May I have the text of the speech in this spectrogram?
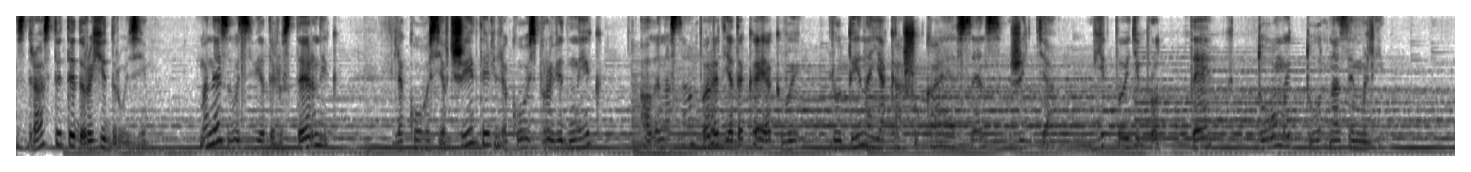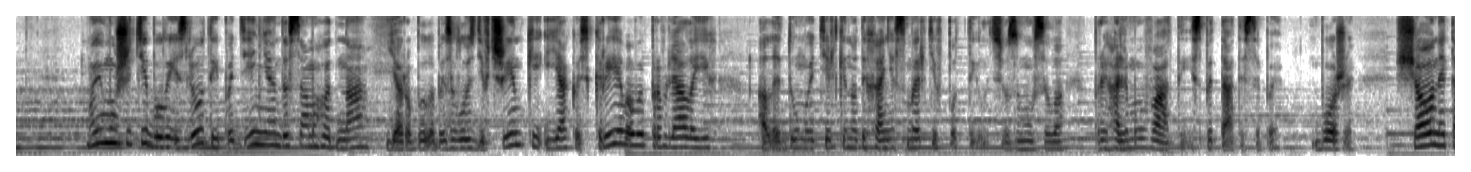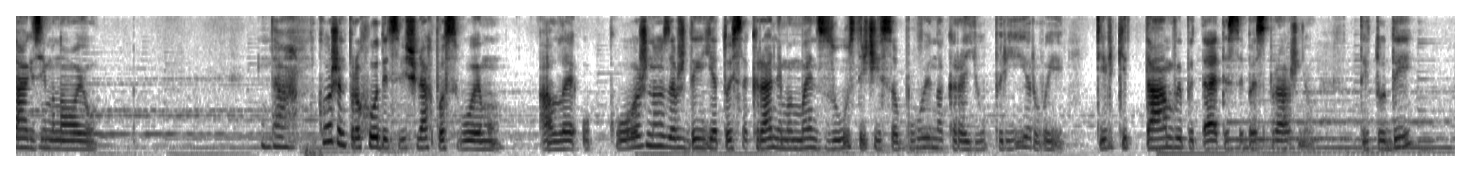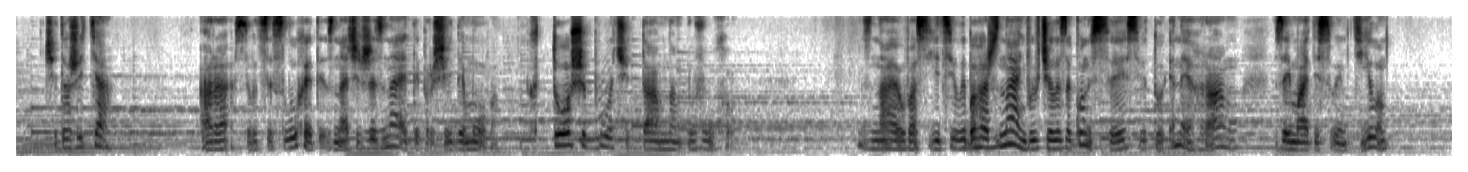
Здравствуйте, дорогі друзі! Мене звуть Свята Люстерник. Для когось я вчитель, для когось провідник, але насамперед я така, як ви, людина, яка шукає сенс життя, відповіді про те, хто ми тут на землі. В моєму житті були і зльоти, і падіння до самого дна. Я робила безглузді вчинки і якось криво виправляла їх, але думаю, тільки на дихання смерті в потилицю змусило пригальмувати і спитати себе, Боже, що не так зі мною? Да, кожен проходить свій шлях по-своєму, але у кожного завжди є той сакральний момент зустрічі з собою на краю прірви. Тільки там ви питаєте себе справжнього, ти туди чи до життя? А раз ви це слухаєте, значить вже знаєте, про що йде мова. Хто шепоче там нам у вухо? Знаю, у вас є цілий багаж знань, вивчили закони Всесвіту, енеаграму, займаєтесь своїм тілом,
